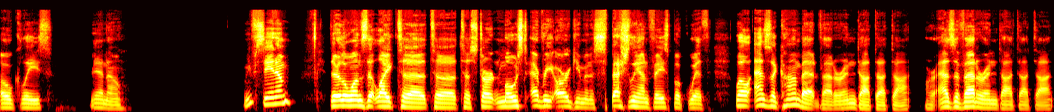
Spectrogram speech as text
Oakley's, you know. We've seen them. They're the ones that like to to to start most every argument, especially on Facebook, with "Well, as a combat veteran, dot dot dot," or "As a veteran, dot dot dot."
